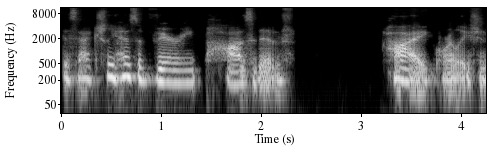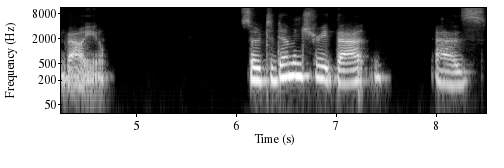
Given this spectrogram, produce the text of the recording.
this actually has a very positive high correlation value. So to demonstrate that as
